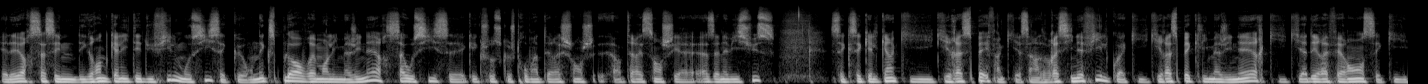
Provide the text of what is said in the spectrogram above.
Et d'ailleurs, ça, c'est une des grandes qualités du film aussi, c'est qu'on explore vraiment l'imaginaire. Ça aussi, c'est quelque chose que je trouve intéressant, chez Azanavicius, c'est que c'est quelqu'un qui, respecte, enfin, qui, c'est un vrai cinéphile, quoi, qui, respecte l'imaginaire, qui, a des références et qui,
